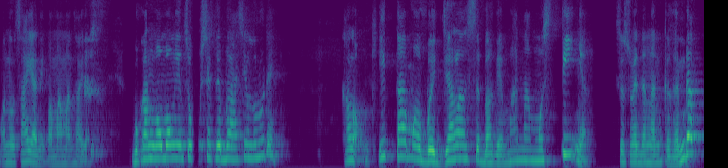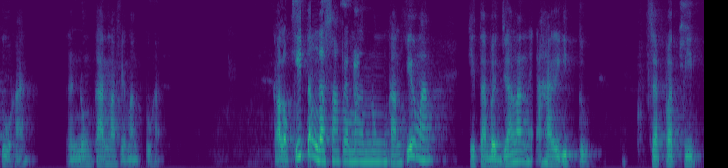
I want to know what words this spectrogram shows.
menurut saya nih, pemahaman saya. Bukan ngomongin sukses dan berhasil dulu deh. Kalau kita mau berjalan sebagaimana mestinya, sesuai dengan kehendak Tuhan, renungkanlah firman Tuhan. Kalau kita nggak sampai menenungkan firman, kita berjalan hari itu seperti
